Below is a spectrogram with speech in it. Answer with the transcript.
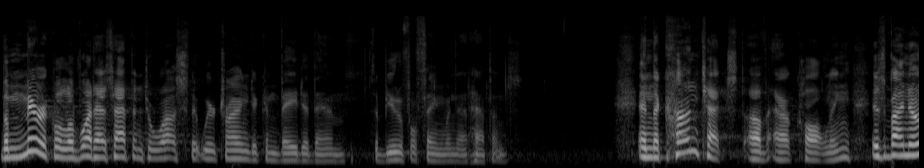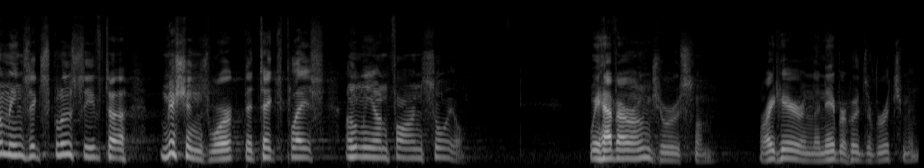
the miracle of what has happened to us that we're trying to convey to them. It's a beautiful thing when that happens. And the context of our calling is by no means exclusive to missions work that takes place only on foreign soil. We have our own Jerusalem right here in the neighborhoods of Richmond.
